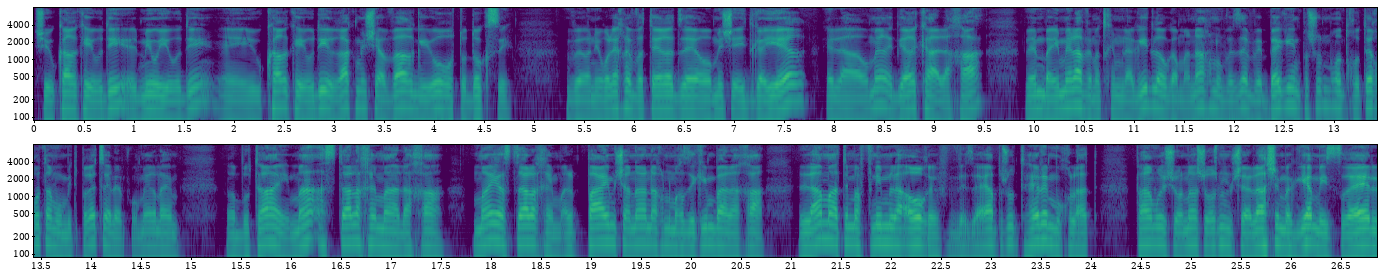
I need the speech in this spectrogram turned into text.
שיוכר כיהודי, מי הוא יהודי? יוכר כיהודי רק מי שעבר גיור אורתודוקסי. ואני הולך לוותר את זה, או מי שהתגייר, אלא אומר, התגייר כהלכה, והם באים אליו ומתחילים להגיד לו, גם אנחנו וזה, ובגין פשוט מאוד חותך אותם, הוא מתפרץ אליהם, הוא אומר להם, רבותיי, מה עשתה לכם ההלכה? מה היא עשתה לכם? אלפיים שנה אנחנו מחזיקים בהלכה. למה אתם מפנים לעורף? וזה היה פשוט הלם מוחלט. פעם ראשונה שראש ממשלה שמגיע מישראל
